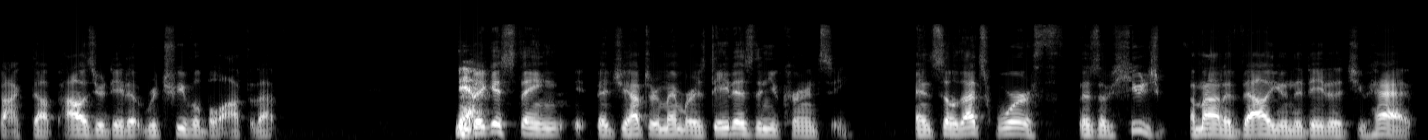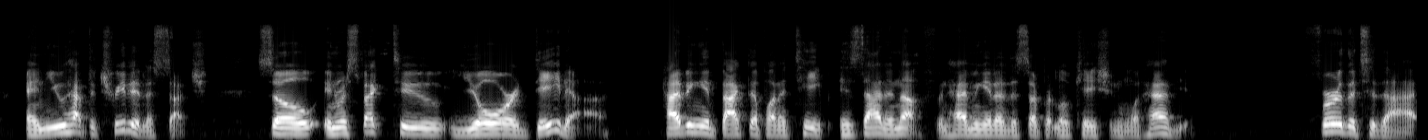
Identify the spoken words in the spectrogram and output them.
backed up, how is your data retrievable after that. The yeah. biggest thing that you have to remember is data is the new currency. And so that's worth, there's a huge amount of value in the data that you have, and you have to treat it as such. So, in respect to your data, having it backed up on a tape, is that enough? And having it at a separate location, what have you. Further to that,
